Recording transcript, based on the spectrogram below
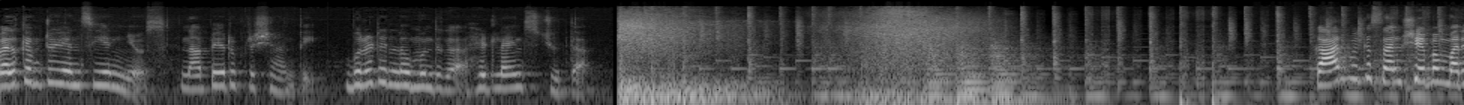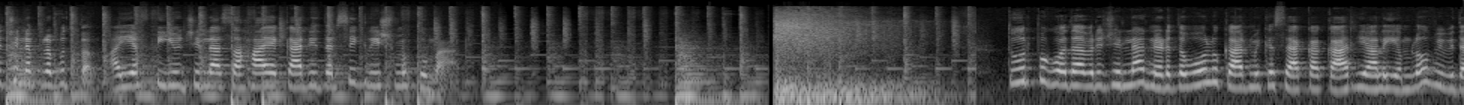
వెల్కమ్ టు ఎన్సీఎన్ న్యూస్. నా పేరు ప్రశాంతి. బులెటిన్లో ముందుగా హెడ్లైన్స్ చూద్దాం. కార్మిక సంక్షేమం మరిచిన ప్రభుత్వం ఐఎఫ్టియు జిల్లా సహాయ కార్యదర్శి గ్రీష్మ కుమార్. తూర్పుగోదావరి జిల్లా నిడదవోలు కార్మిక శాఖ కార్యాలయంలో వివిధ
